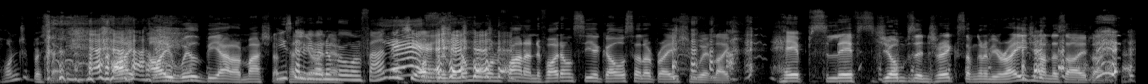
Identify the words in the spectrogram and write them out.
Hundred percent. I I will be at a match. I'm he's going to be you my right number now. one fan Yeah. this I'm year. gonna be number one fan, and if I don't see a goal celebration with like hips, lifts, jumps, and tricks, I'm gonna be raging on the sideline.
